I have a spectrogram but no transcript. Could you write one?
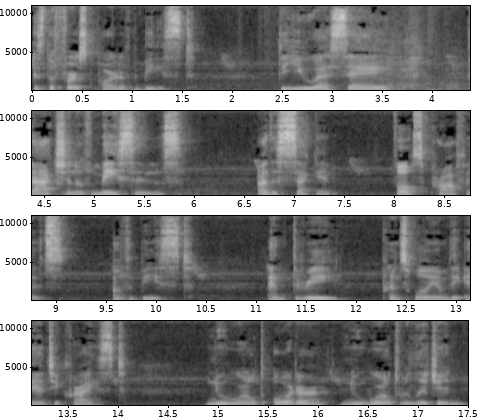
is the first part of the beast. The USA faction of Masons are the second false prophets of the beast. And three, Prince William the Antichrist. New World Order, New World Religion,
